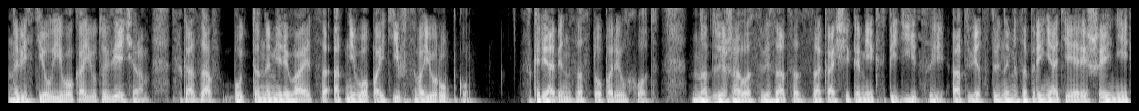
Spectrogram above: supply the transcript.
навестил его каюту вечером, сказав, будто намеревается от него пойти в свою рубку. Скрябин застопорил ход. Надлежало связаться с заказчиками экспедиции, ответственными за принятие решений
